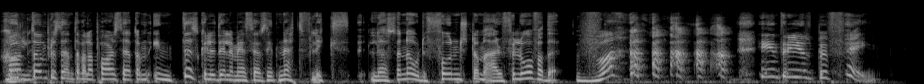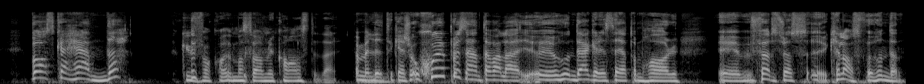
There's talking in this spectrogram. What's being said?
17 procent av alla par säger att de inte skulle dela med sig av sitt Netflix-lösenord förrän de är förlovade. Va? är inte det helt befängt? Vad ska hända? Gud vad det måste vara amerikanskt det där. Ja, men lite kanske. Och 7 procent av alla eh, hundägare säger att de har eh, födelsedagskalas för hunden.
